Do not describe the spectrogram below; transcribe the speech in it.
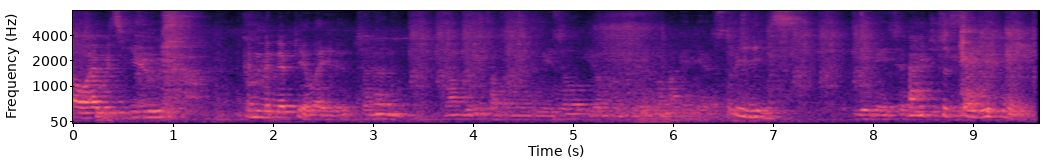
How I was used and manipulated. Please. Act to save me.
